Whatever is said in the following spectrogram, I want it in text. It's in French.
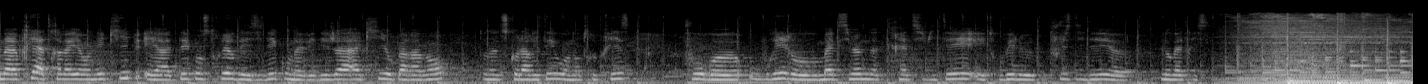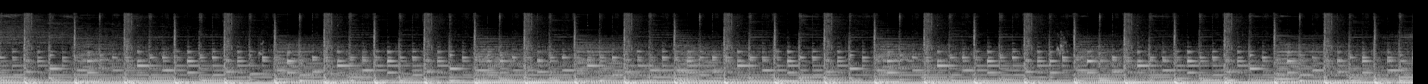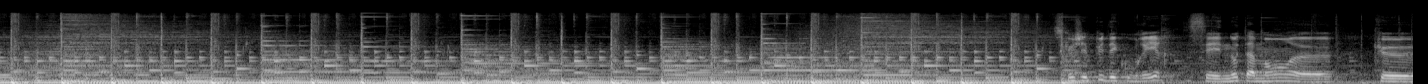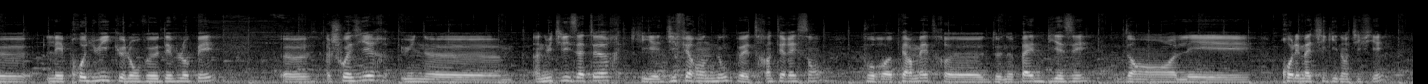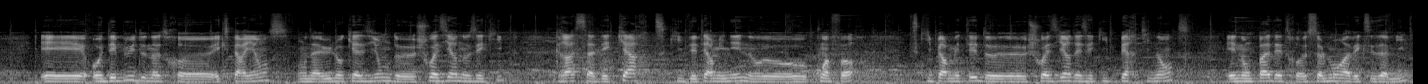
on a appris à travailler en équipe et à déconstruire des idées qu'on avait déjà acquis auparavant dans notre scolarité ou en entreprise pour euh, ouvrir au maximum notre créativité et trouver le plus d'idées euh, novatrices. Que j'ai pu découvrir, c'est notamment euh, que les produits que l'on veut développer, euh, choisir euh, un utilisateur qui est différent de nous peut être intéressant pour permettre de ne pas être biaisé dans les problématiques identifiées. Et au début de notre expérience, on a eu l'occasion de choisir nos équipes grâce à des cartes qui déterminaient nos points forts, ce qui permettait de choisir des équipes pertinentes et non pas d'être seulement avec ses amis.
